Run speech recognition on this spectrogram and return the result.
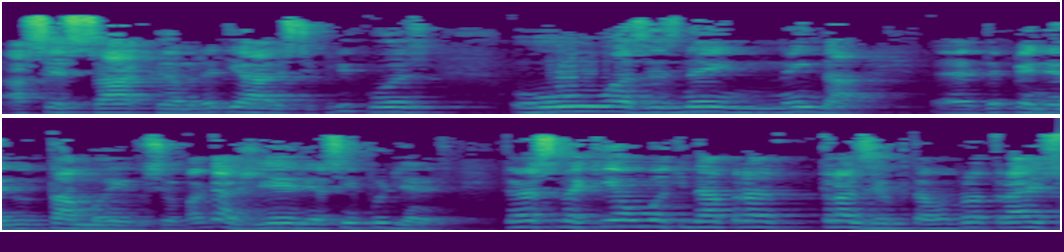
acessar a câmera de ar, esse tipo de coisa, ou às vezes nem, nem dá, é, dependendo do tamanho do seu bagageiro e assim por diante. Então essa daqui é uma que dá para trazer o que estava para trás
